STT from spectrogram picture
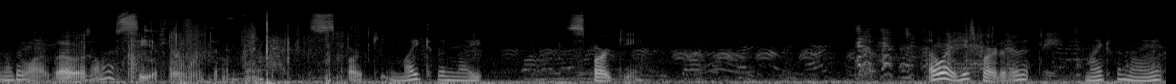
It's another one of those. I want to see if they're worth anything. Sparky. Mike the Knight. Sparky. Oh wait, he's part of it. Mike the Knight.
